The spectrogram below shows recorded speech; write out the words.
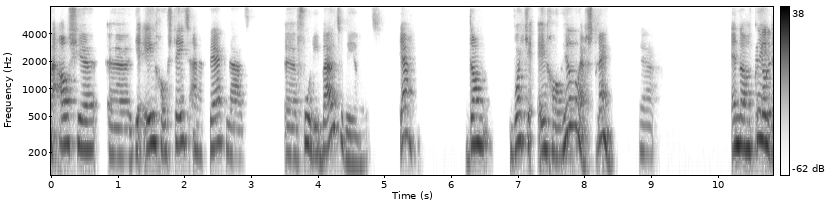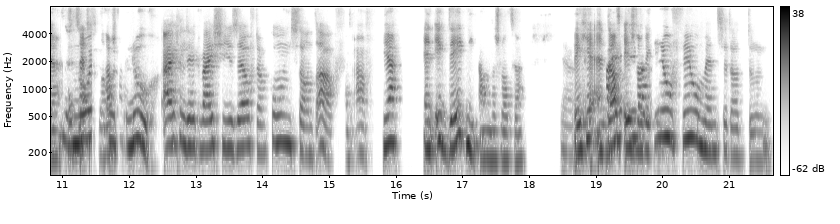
Maar als je uh, je ego steeds aan het werk laat uh, voor die buitenwereld, ja, dan wordt je ego heel erg streng. Ja. En dan kun je er. Het is nooit goed genoeg. Eigenlijk wijs je jezelf dan constant af. af. Ja, en ik deed niet anders, Lotte. Ja. Weet je, en dat is wat ik. Heel veel mensen dat doen.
